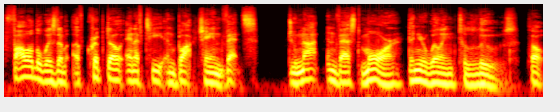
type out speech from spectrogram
follow the wisdom of crypto, NFT, and blockchain vets. Do not invest more than you're willing to lose. So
